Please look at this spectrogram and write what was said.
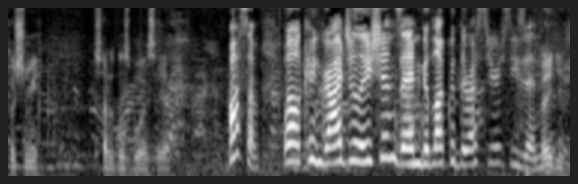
pushing me. Shout out those boys, yeah. Awesome. Well, congratulations and good luck with the rest of your season. Thank you.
